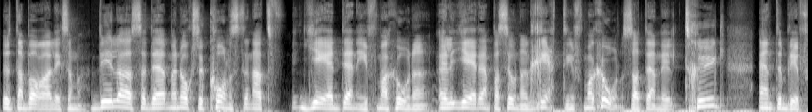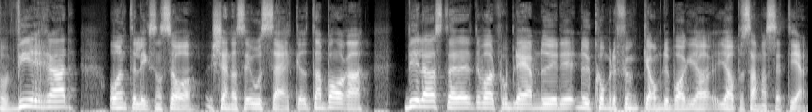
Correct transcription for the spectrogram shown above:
Utan bara liksom, vi löser det, men också konsten att ge den informationen, eller ge den personen rätt information så att den är trygg, inte blir förvirrad och inte liksom så känner sig osäker, utan bara, vi löste det, det var ett problem, nu, är det, nu kommer det funka om du bara gör, gör på samma sätt igen.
